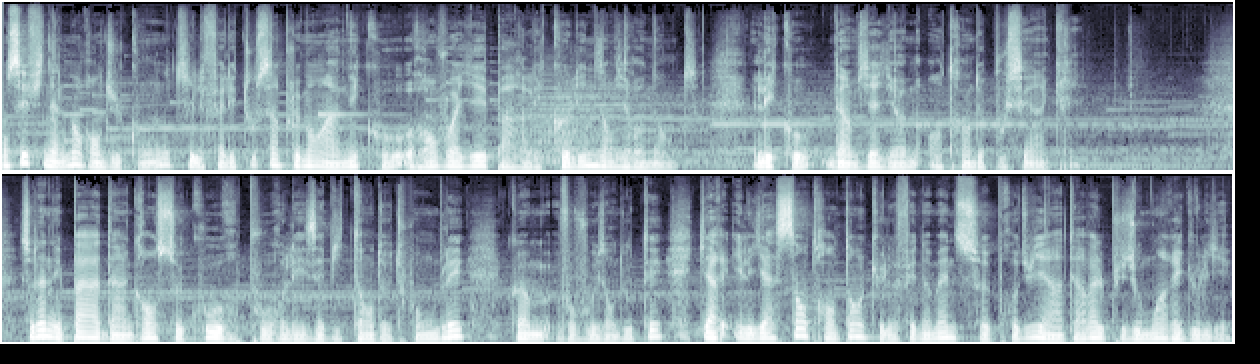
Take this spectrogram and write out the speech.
On s'est finalement rendu compte qu'il fallait tout simplement un écho renvoyé par les collines environnantes, l'écho d'un vieil homme en train de pousser un cri. Cela n'est pas d'un grand secours pour les habitants de Twombly, comme vous vous en doutez, car il y a 130 ans que le phénomène se produit à intervalles plus ou moins réguliers.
